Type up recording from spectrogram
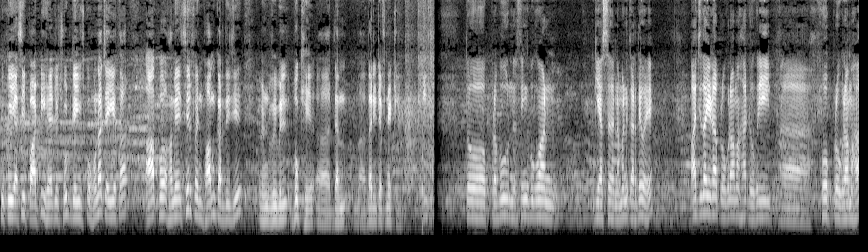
कि कोई ऐसी पार्टी है जो छूट गई, उसको होना चाहिए था, आप हमें सिर्फ़ इन्फॉर्म कर दीजिए and we will book them very definitely तो प्रभु नरसिंह भगवान गी अस नमन करते हुए। अज का जेह्ड़ा प्रोग्राम हा, डोगरी फोक प्रोग्राम हा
